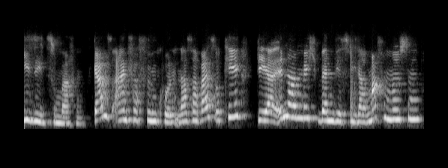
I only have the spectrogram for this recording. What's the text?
easy zu machen. Ganz einfach für den Kunden, dass er weiß, okay, die erinnern mich, wenn wir es wieder machen müssen.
